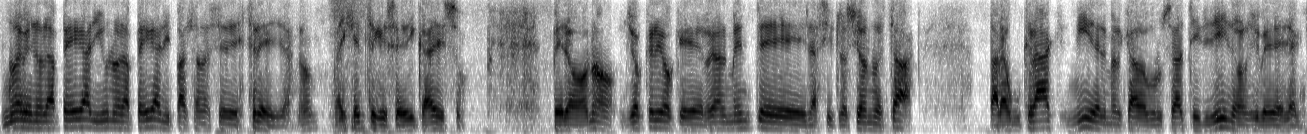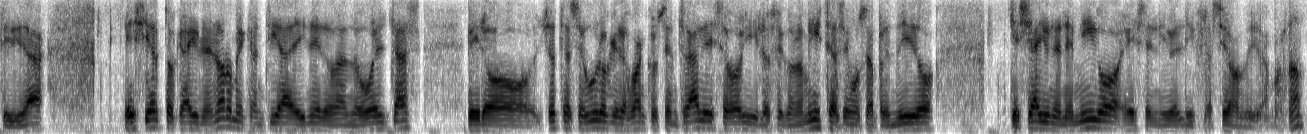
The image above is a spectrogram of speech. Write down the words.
9 no la pegan y uno la pegan y pasan a ser estrellas, ¿no? Hay gente que se dedica a eso. Pero no, yo creo que realmente la situación no está para un crack ni del mercado bursátil ni los niveles de actividad es cierto que hay una enorme cantidad de dinero dando vueltas, pero yo te aseguro que los bancos centrales hoy los economistas hemos aprendido que si hay un enemigo es el nivel de inflación, digamos, ¿no?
